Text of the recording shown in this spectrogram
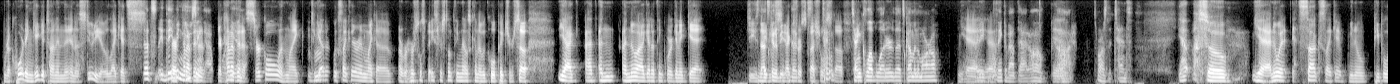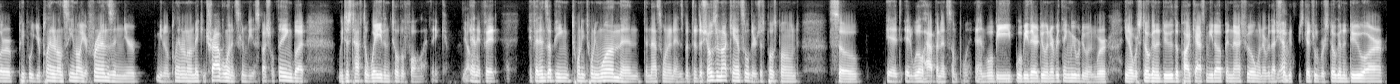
recording Gigaton in the in a studio. Like it's that's they've been using a, that. They're kind of yeah. in a circle and like mm-hmm. together. Looks like they're in like a, a rehearsal space or something. That was kind of a cool picture. So yeah, I I, I know I got to think we're gonna get. Geez, that's gonna be extra special 10, stuff. Ten Club letter that's coming tomorrow. Yeah, I didn't yeah. even think about that. Oh yeah. God, tomorrow's the tenth. Yep. So yeah, I know it. It sucks. Like if, you know, people are people. You're planning on seeing all your friends, and you're you know planning on making travel, and it's going to be a special thing. But we just have to wait until the fall, I think. Yep. And if it if it ends up being 2021, then then that's when it ends. But the, the shows are not canceled; they're just postponed. So it it will happen at some point and we'll be we'll be there doing everything we were doing. We're you know we're still going to do the podcast meetup in nashville whenever that yeah. show gets rescheduled. We're still going to do our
